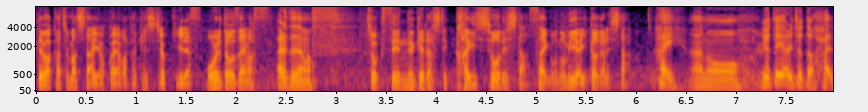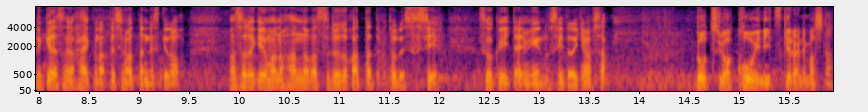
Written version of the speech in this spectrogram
では勝ちました横山武史ジョッキーです。おめでとうございます。ありがとうございます。直線抜け出して快勝でした。最後飲みはいかがでした？はいあのー予定よりちょっとは抜け出すのが早くなってしまったんですけど、まあ、それだけ馬の反応が鋭かったってことですしすごくいいタイミングに乗せていただきました。道中は好位につけられました？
